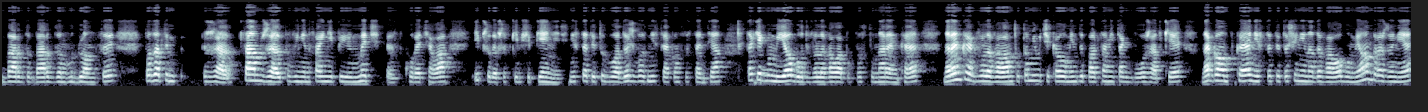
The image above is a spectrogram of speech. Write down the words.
bardzo, bardzo mdlący. Poza tym żel, sam żel powinien fajnie myć skórę ciała i przede wszystkim się pienić. Niestety tu była dość wodnista konsystencja, tak jakbym jogurt wylewała po prostu na rękę. Na rękę jak wylewałam, to to mi uciekało między palcami, tak było rzadkie. Na gąbkę niestety to się nie nadawało, bo miałam wrażenie,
